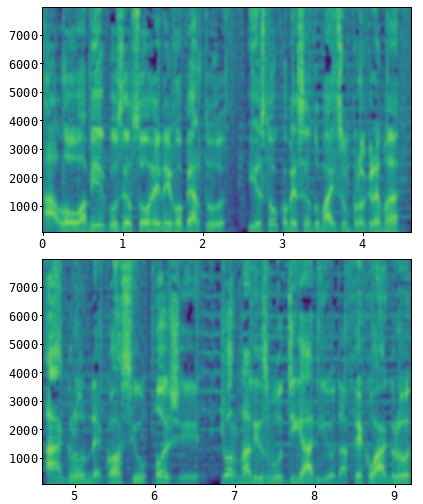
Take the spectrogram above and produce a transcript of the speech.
Alô, amigos, eu sou René Roberto e estou começando mais um programa Agronegócio Hoje. Jornalismo diário da Fecoagro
